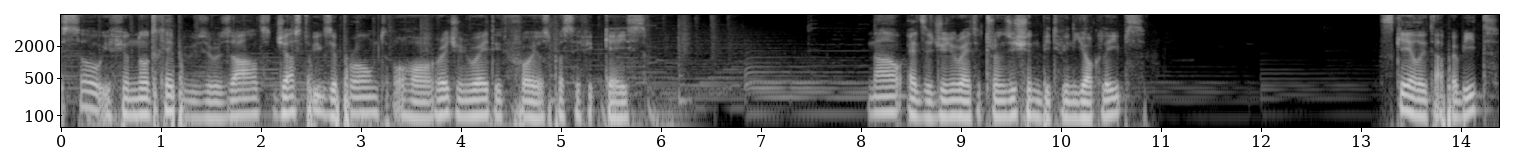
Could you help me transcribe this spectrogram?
So if you're not happy with the results, just tweak the prompt or regenerate it for your specific case. Now add the generated transition between your clips, scale it up a bit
